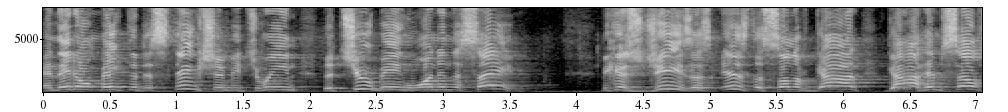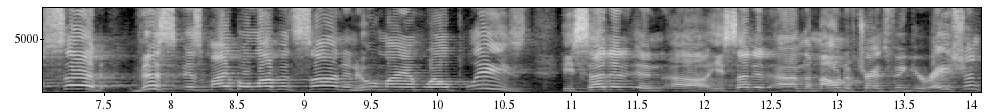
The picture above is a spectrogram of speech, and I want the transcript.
and they don't make the distinction between the two being one and the same. Because Jesus is the Son of God. God Himself said, This is my beloved Son in whom I am well pleased. He said it, in, uh, he said it on the Mount of Transfiguration,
